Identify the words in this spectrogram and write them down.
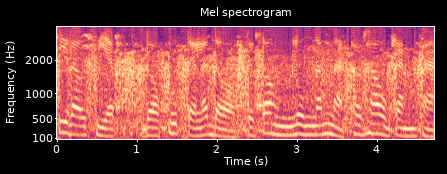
ที่เราเสียบดอกพุธแต่ละดอกจะต้องลงน้ำหนักเท่าๆกันค่ะ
